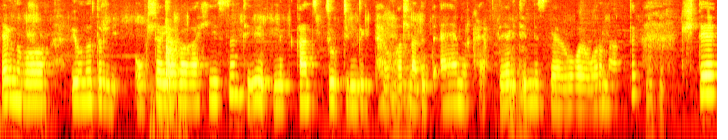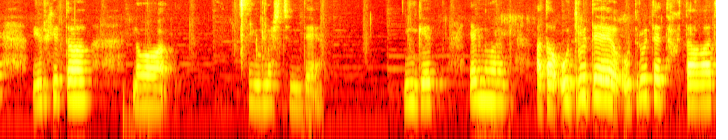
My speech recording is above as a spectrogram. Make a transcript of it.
Яг нөгөө би өнөөдөр өглөө яваагаа хийсэн. Тэгээд нэг ганц зөв тэмдэг тавих бол надад амар кайфтай. Яг тэрнээс би аюугаа урам авдаг. Гэхдээ ерөөдөө нөгөө юу мэрч тэндээ ингээд яг нөгөө нэг одоо өдрүүдээ өдрүүдээ тогтоогоод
